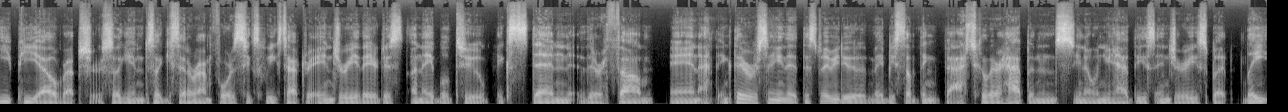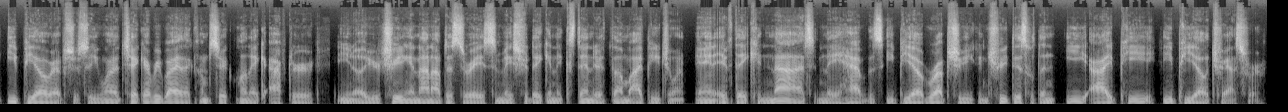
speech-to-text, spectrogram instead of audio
EPL rupture. So again, just like you said, around four to six weeks after injury, they're just unable to extend their thumb. And I think they were saying that this may be due to maybe something vascular happens, you know, when you have these injuries, but late EPL rupture. So you want to check everybody that comes to your clinic after, you know, you're treating a non-optus raise to make sure they can extend their thumb IP joint. And if they cannot and they have this EPL rupture, you can treat this with an EIP EPL transfer.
